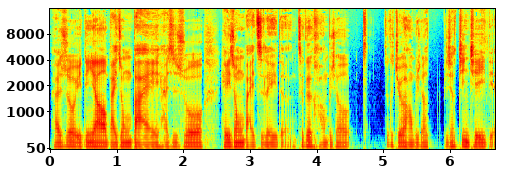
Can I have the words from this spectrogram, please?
还是说一定要白中白，还是说黑中白之类的？这个好像比较。这个酒好像比较比较进阶一点。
